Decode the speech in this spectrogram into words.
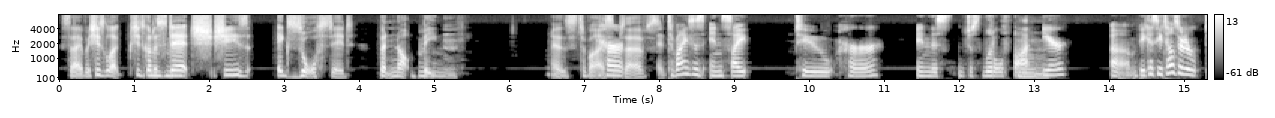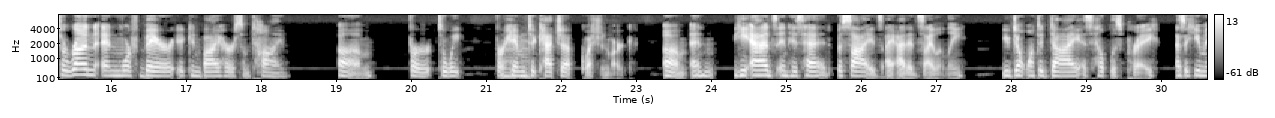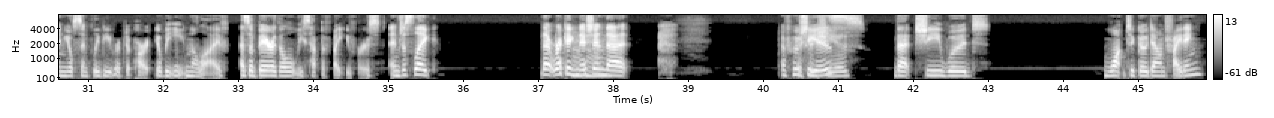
So, but she's like, she's got a Mhm. stitch. She's exhausted, but not Mhm. beaten, as Tobias Her- observes. Tobias's insight to her in this just little thought Mm. here, um, because he tells her to, to run and morph bear, it can buy her some time, um, for to wait for him Mhm. to catch up? Question mark. Um, and he adds in his head. Besides, I added silently, "You don't want to die as helpless prey." As a human, you'll simply be ripped apart. You'll be eaten alive. As a bear, they'll at least have to fight you first. And just like that recognition Mhm. that of who, Of she, is, that she would want to go down fighting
